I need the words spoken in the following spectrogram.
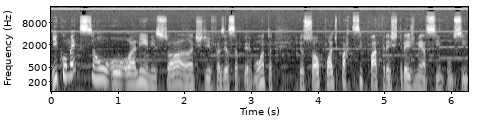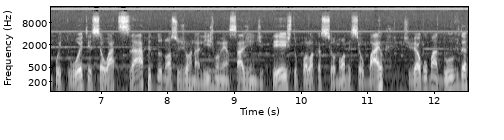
E como é que são, o Aline, só antes de fazer essa pergunta, o pessoal pode participar 33651588, esse é o WhatsApp do nosso jornalismo, mensagem de texto, coloca seu nome, seu bairro, se tiver alguma dúvida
